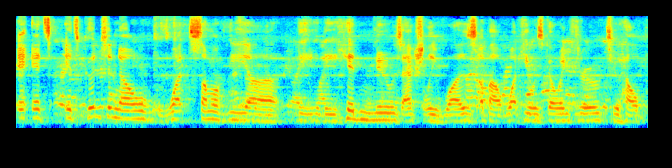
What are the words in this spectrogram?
it, it's it's good to know what some of the, uh, the the hidden news actually was about what he was going through to help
